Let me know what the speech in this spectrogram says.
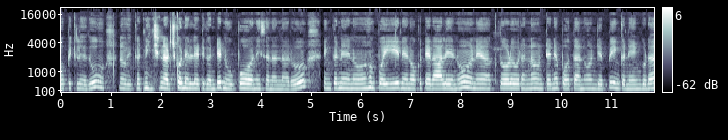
ఓపిక లేదు. నువ్వు ఇక్కడి నుంచి నడుచుకొని వెళ్ళేటికంటే నువ్వు పో అనేసి అని అన్నారు. ఇంకా నేను పోయి నేను ఒకటే రాలేను. నేను తోడు ఎవరన్నా ఉంటేనే పోతాను అని చెప్పి ఇంకా నేను కూడా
